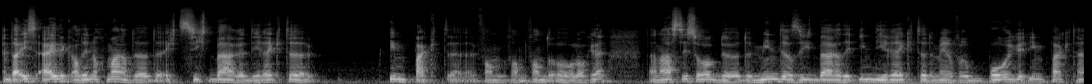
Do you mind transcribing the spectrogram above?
En dat is eigenlijk alleen nog maar de, de echt zichtbare, directe impact eh, van, van, van de oorlog. Hè. Daarnaast is er ook de, de minder zichtbare, de indirecte, de meer verborgen impact, hè,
